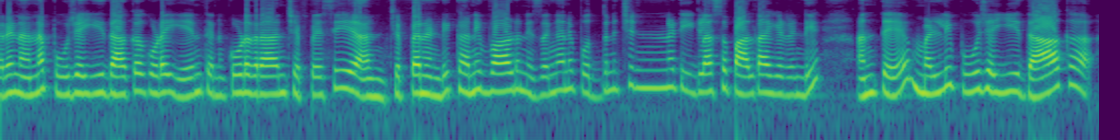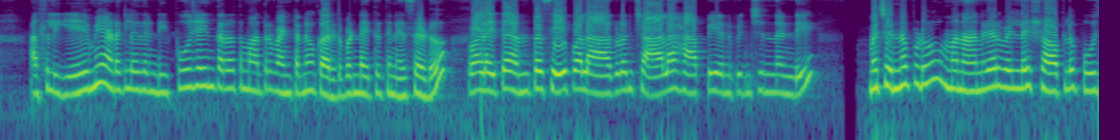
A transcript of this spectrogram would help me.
అరే నాన్న పూజ అయ్యేదాకా కూడా ఏం తినకూడదురా అని చెప్పేసి చెప్పానండి. కానీ వాడు నిజంగానే పొద్దున్న చిన్న టీ గ్లాస్తో పాలు తాగాడండి. అంతే మళ్ళీ పూజ అయ్యేదాకా అసలు ఏమీ అడగలేదండి. పూజ అయిన తర్వాత మాత్రం వెంటనే ఒక అరటిబండి అయితే తినేశాడు. వాడైతే అంతసేపు అలా ఆగడం చాలా హ్యాపీ అనిపించిందండి. మా చిన్నప్పుడు మా నాన్నగారు వెళ్ళే షాప్లో పూజ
